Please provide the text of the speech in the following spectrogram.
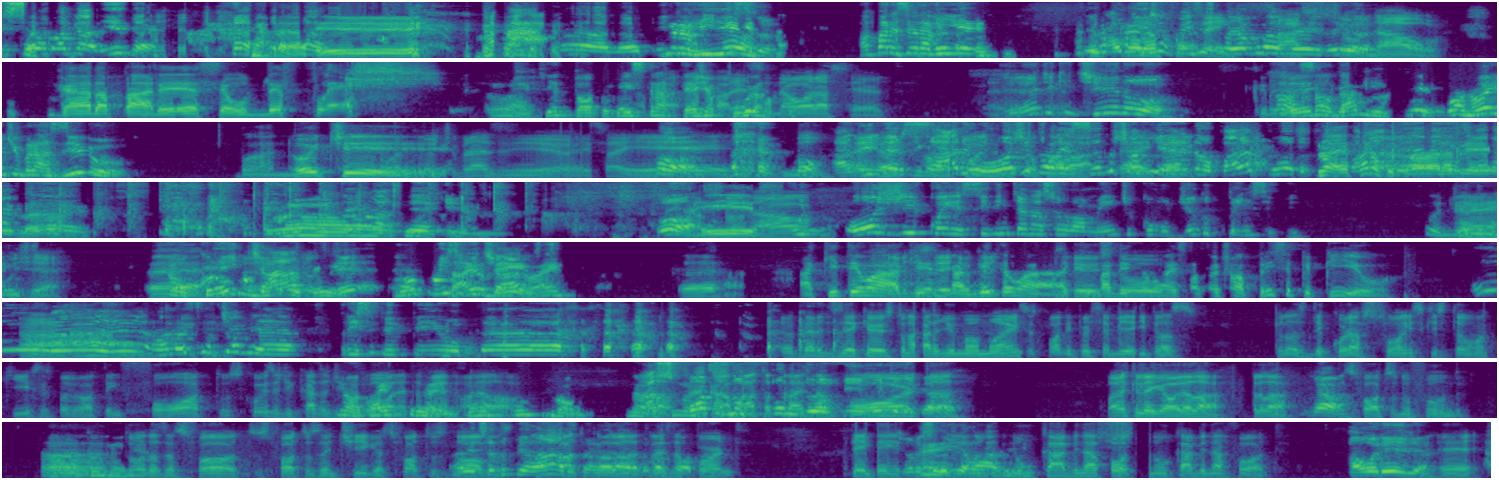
Apareceu a Margarida. Aê. Ah, não, que que é vinheta. Apareceu na vinheta. Alguém já fez isso aí alguma vez, hein? O cara aparece, é o The Flash. Ah, aqui é top, aqui é estratégia Aparece pura. na hora certa. É, Grande Quintino. Grande. saudade de você. Boa noite, Brasil. Boa noite. Boa noite, Brasil. É isso aí. Ó, Bom, é, Aniversário hoje do falar- Alessandro Xavier. peraí. Não, para tudo. Não, é, para tudo. Parabéns, parabéns. Tem que fazer aqui. Sensacional. hoje conhecido internacionalmente como Dia do Príncipe. O dia É. do Hoje é. É, o Crocodile Rei Charles, Day. é, é, Príncipe Day, Charles. vai. É. Aqui tem uma. Aqui dizer- Madrid tem uma. Aqui Madrid tem estou- uma estação que chama Príncipe Pio. É, Ah, olha o Xavier, Príncipe Pio. É. Eu quero dizer que eu estou na casa de mamãe, vocês podem perceber aqui pelas, pelas decorações que estão aqui, vocês podem ver, ó, tem fotos, coisa de casa de Não, vó, tá né? Tá vendo? Olha lá. ó. Não, As fotos no fundo eu vi, muito legal. porta. Olha que legal, olha lá, olha lá, Não, as fotos no fundo. Ah, Ah. Todas as fotos, fotos antigas, fotos novas. Alexandre Pelado sapato tava pendurado lá atrás da foto porta. Tem, tem. Alexandre Não- Pelado. Não, cabe na foto, não cabe na foto. a orelha. É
